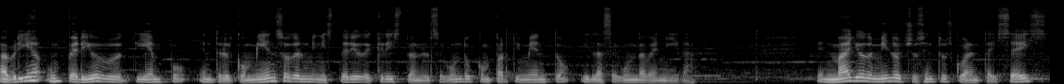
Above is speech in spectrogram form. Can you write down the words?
Habría un periodo de tiempo entre el comienzo del ministerio de Cristo en el segundo compartimiento y la segunda venida. En mayo de 1846,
